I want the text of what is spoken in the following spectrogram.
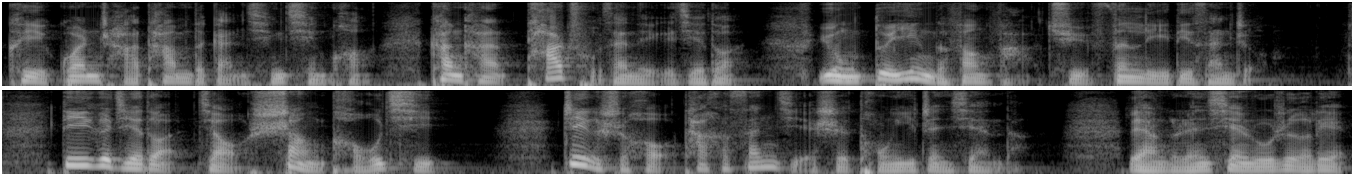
可以观察他们的感情情况，看看他处在哪个阶段，用对应的方法去分离第三者。第一个阶段叫上头期，这个时候他和三姐是同一阵线的，两个人陷入热恋，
